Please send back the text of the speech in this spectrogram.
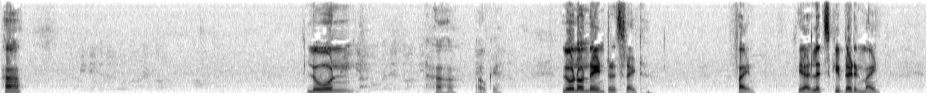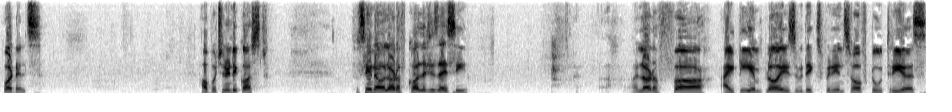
Huh? Loan uh -huh, okay. Loan on the interest right? Fine. Yeah let's keep that in mind. What else? Opportunity cost? So see now a lot of colleges I see a lot of uh, IT employees with experience of two three years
